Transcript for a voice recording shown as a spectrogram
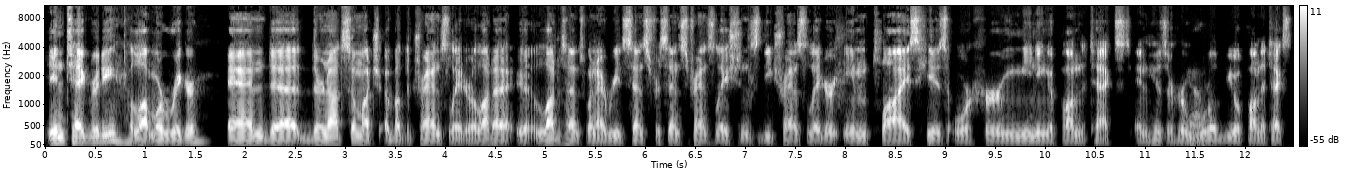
integrity, a lot more rigor, and uh, they're not so much about the translator. A lot of a lot of times when I read sense for sense translations, the translator implies his or her meaning upon the text and his or her yeah. worldview upon the text.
